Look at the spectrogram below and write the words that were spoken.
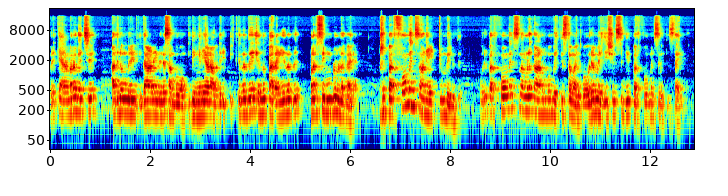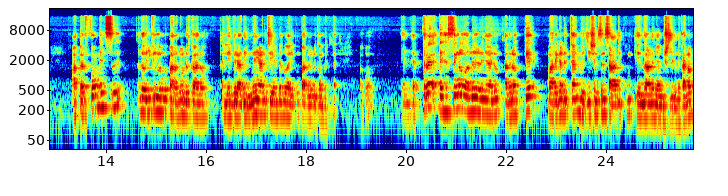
ഒരു ക്യാമറ വെച്ച് അതിനു മുമ്പിൽ ഇതാണ് ഇതിന്റെ സംഭവം. ഇത് എങ്ങനെയാണ് അവതരിപ്പിക്കുന്നത് എന്ന് പറയുന്നത് വളരെ സിമ്പിൾ ഉള്ള കാര്യമാണ് പക്ഷെ പെർഫോമൻസ് ആണ് ഏറ്റവും വലുത്. ഒരു പെർഫോമൻസ് നമ്മൾ കാണുമ്പോൾ വ്യത്യസ്തമായിരിക്കും. ഓരോ മജീഷ്യൻസിന്റെയും പെർഫോമൻസ് വ്യത്യസ്തമായിരിക്കും. ആ പെർഫോമൻസ് അത് ഒരിക്കലും നമുക്ക് പറഞ്ഞു കൊടുക്കാനോ അല്ലെങ്കിൽ അത് ഇങ്ങനെയാണ് ചെയ്യേണ്ടതെന്നോ ആയിരിക്കും പറഞ്ഞു കൊടുക്കാൻ പറ്റില്ല. അപ്പോൾ എത്ര രഹസ്യങ്ങൾ വന്നു കഴിഞ്ഞാലും അതിനൊക്കെ മറികടക്കാൻ മജീഷ്യൻസിന് സാധിക്കും എന്നാണ് ഞാൻ വിശ്വസിക്കുന്നത്. കാരണം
